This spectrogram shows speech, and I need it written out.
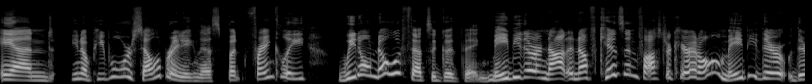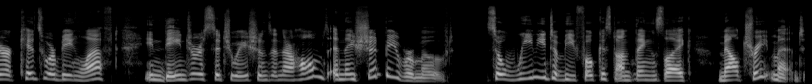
And, you know, people were celebrating this, but frankly, we don't know if that's a good thing. Maybe there are not enough kids in foster care at all. Maybe there there are kids who are being left in dangerous situations in their homes and they should be removed. So we need to be focused on things like maltreatment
